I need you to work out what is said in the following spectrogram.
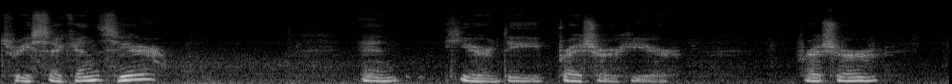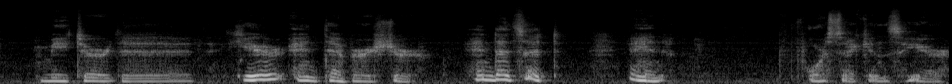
Three seconds here. And here the pressure here. Pressure meter the here and temperature. And that's it and four seconds here.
